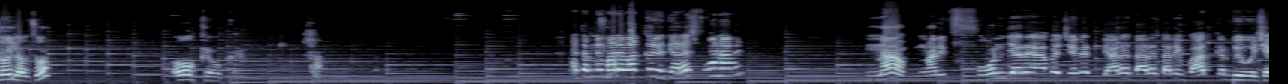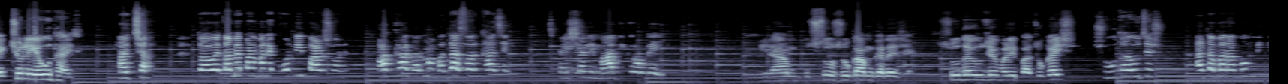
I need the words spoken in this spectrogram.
જોઈ લઉં છું ઓકે ઓકે ઓકે આ તમને મારે વાત કરી ત્યારે જ ફોન આવે? ના મારી ફોન જ્યારે આવે છે ને ત્યારે તારે તારી વાત કરવી હોય છે. એકચ્યુઅલી એવું થાય છે. અચ્છા. તો હવે તમે પણ મને ખોટી પાડશો ને? આખા ઘરમાં બધા સરખા છે. સ્પેશિયલી મા દીકરો બે. મીરા આમ ગુસ્સો શું કામ કરે છે? શું થયું છે વળી પાછું કહીશ? શું થયું છે આ તમારા મમ્મી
